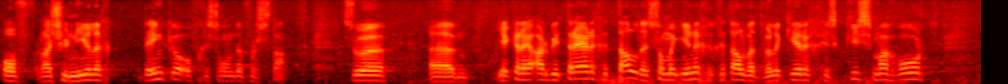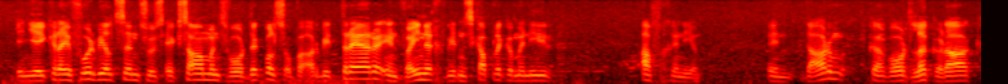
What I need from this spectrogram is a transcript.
of rasionele denke of gesonde verstand. So ehm um, jy kry 'n arbitreëre getal, dis sommer enige getal wat willekeurig gekies mag word en jy kry 'n voorbeeldsin soos eksamens word dikwels op 'n arbitreëre en weinig wetenskaplike manier afgeneem. En daarom kan word luk raak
